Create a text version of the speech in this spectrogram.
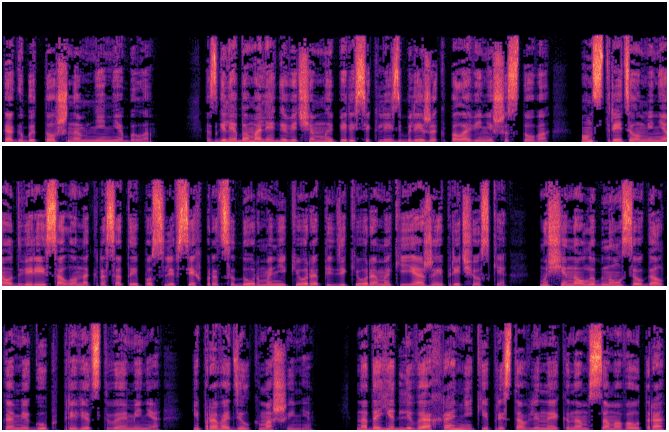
как бы тошно мне не было. С Глебом Олеговичем мы пересеклись ближе к половине шестого — он встретил меня у дверей салона красоты после всех процедур, маникюра, педикюра, макияжа и прически. Мужчина улыбнулся уголками губ, приветствуя меня, и проводил к машине. Надоедливые охранники, приставленные к нам с самого утра,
